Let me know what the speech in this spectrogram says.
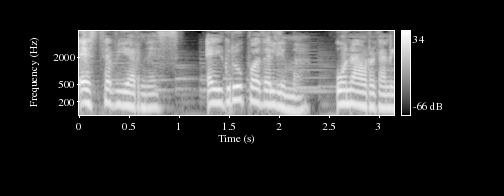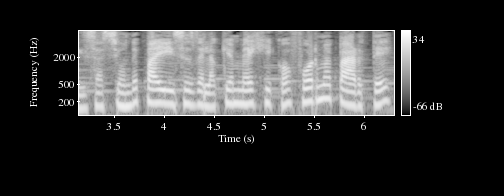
Este viernes, el Grupo de Lima, una organización de países de la que México forma parte,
